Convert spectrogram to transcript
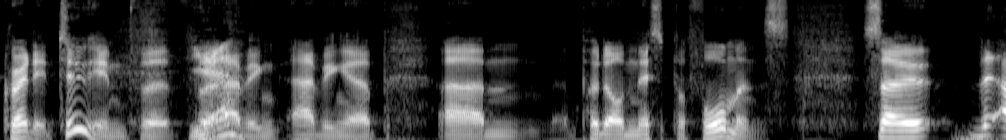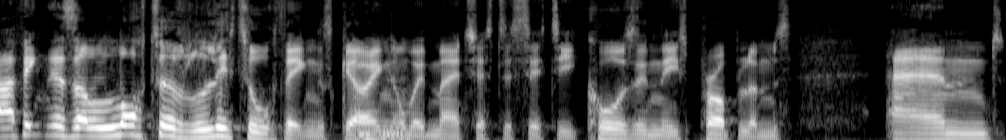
credit to him for, for yeah. having having a um, put on this performance. So th- I think there's a lot of little things going mm-hmm. on with Manchester City causing these problems, and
